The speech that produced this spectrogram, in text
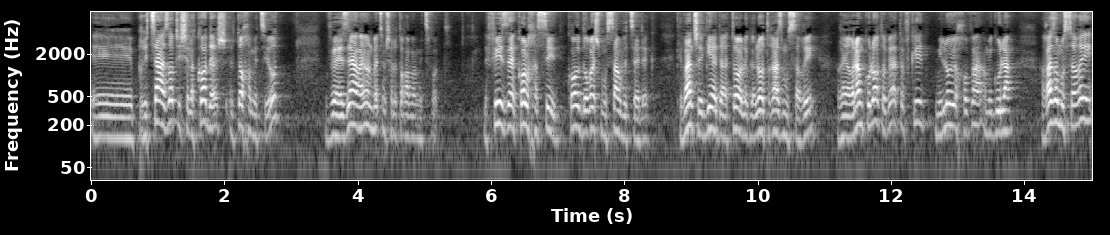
הפריצה הזאת של הקודש אל תוך המציאות וזה הרעיון בעצם של התורה והמצוות. לפי זה כל חסיד, כל דורש מוסר וצדק כיוון שהגיע דעתו לגלות רז מוסרי הרי העולם כולו תובע תפקיד מילוי החובה המגולה הרז המוסרי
